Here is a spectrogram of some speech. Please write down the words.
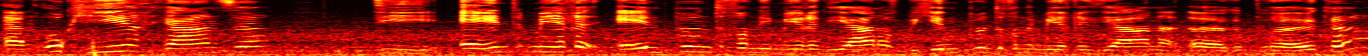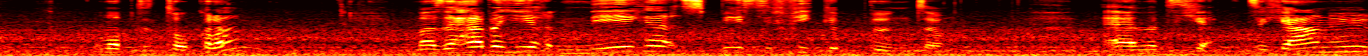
En ook hier gaan ze die eindpunten van die meridianen of beginpunten van de meridianen uh, gebruiken om op te tokkelen. Maar ze hebben hier negen specifieke punten. En het, ze gaan nu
